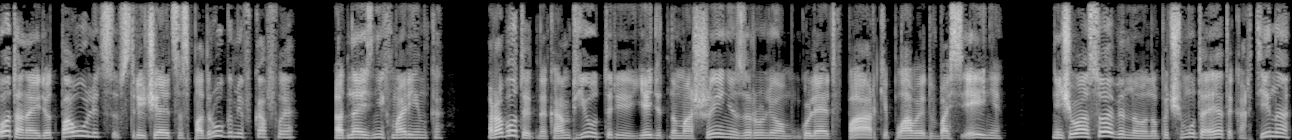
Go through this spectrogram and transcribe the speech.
Вот она идет по улице, встречается с подругами в кафе. Одна из них Маринка. Работает на компьютере, едет на машине за рулем, гуляет в парке, плавает в бассейне. Ничего особенного, но почему-то эта картина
